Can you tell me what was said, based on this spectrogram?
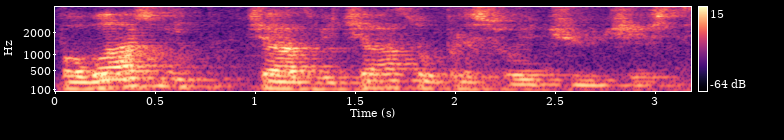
поважні, час від часу пришвидшуючись.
